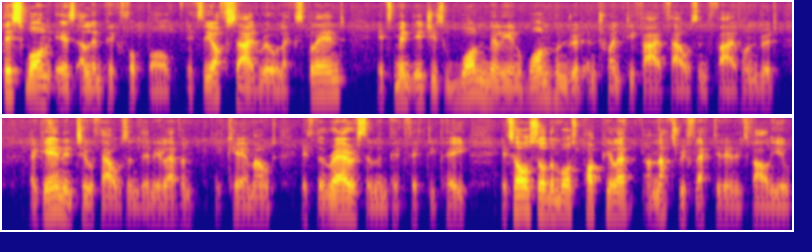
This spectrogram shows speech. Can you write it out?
This one is Olympic football. It's the offside rule explained. Its mintage is 1,125,500. Again in 2011 it came out. It's the rarest Olympic 50p. It's also the most popular and that's reflected in its value.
